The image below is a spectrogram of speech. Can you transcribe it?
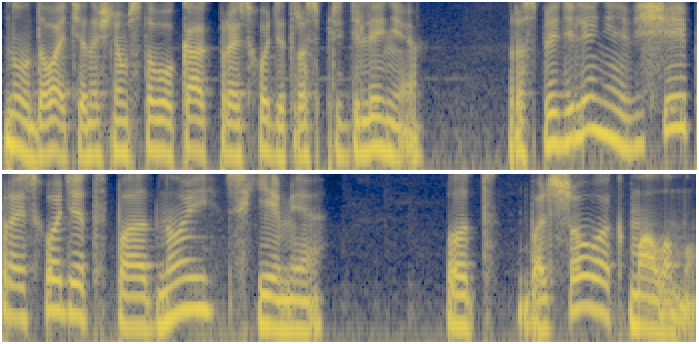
ну, давайте начнем с того, как происходит распределение. Распределение вещей происходит по одной схеме. От большого к малому.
